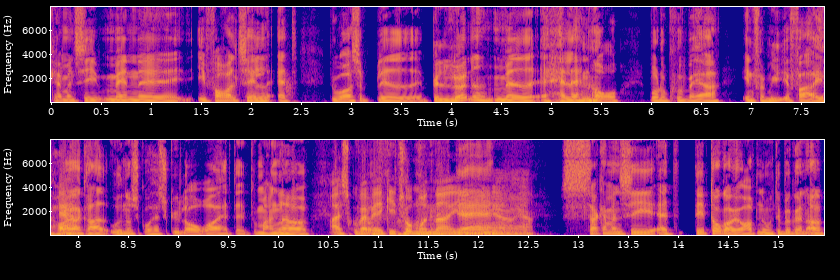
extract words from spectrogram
kan man sige. Men øh, i forhold til, at du er også blevet belønnet med halvandet år, hvor du kunne være en familiefar i højere Ja. grad, uden at skulle have skyld over, at øh, du mangler jeg skulle være væk i to måneder i Ja, Kina. ja. Så kan man sige, at det dukker jo op nu. Det begynder at,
